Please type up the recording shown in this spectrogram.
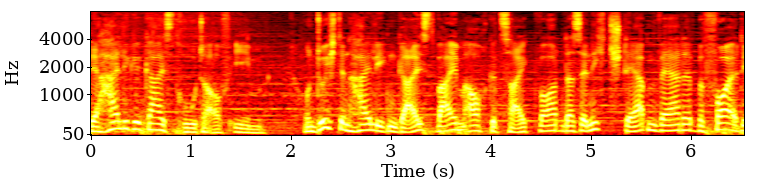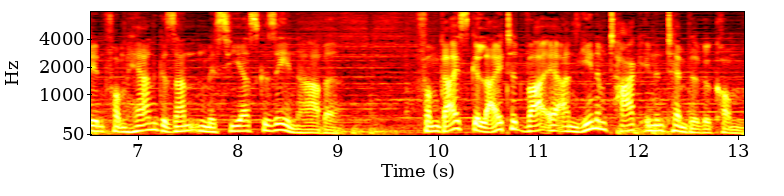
Der Heilige Geist ruhte auf ihm und durch den Heiligen Geist war ihm auch gezeigt worden, dass er nicht sterben werde, bevor er den vom Herrn gesandten Messias gesehen habe. Vom Geist geleitet war er an jenem Tag in den Tempel gekommen.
